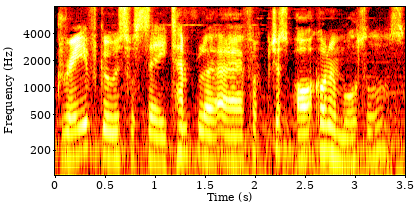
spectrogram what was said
Grave goes for say Templar for just Archon Immortals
